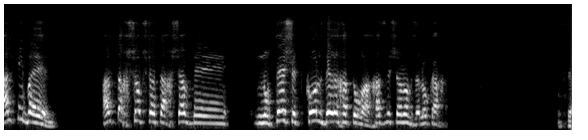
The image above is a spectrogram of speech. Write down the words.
אל תיבהל, אל תחשוב שאתה עכשיו אה, נוטש את כל דרך התורה, חס ושלום, זה לא ככה. ו,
